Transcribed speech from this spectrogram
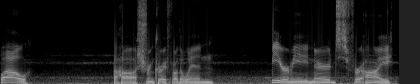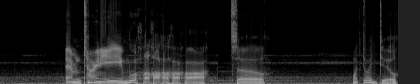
Wow. Haha, shrink ray for the win. Fear me, nerds, for I am tiny. Mwahahaha. So, what do I do?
